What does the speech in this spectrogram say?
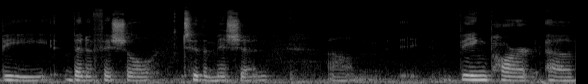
be beneficial to the mission. Um, being part of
